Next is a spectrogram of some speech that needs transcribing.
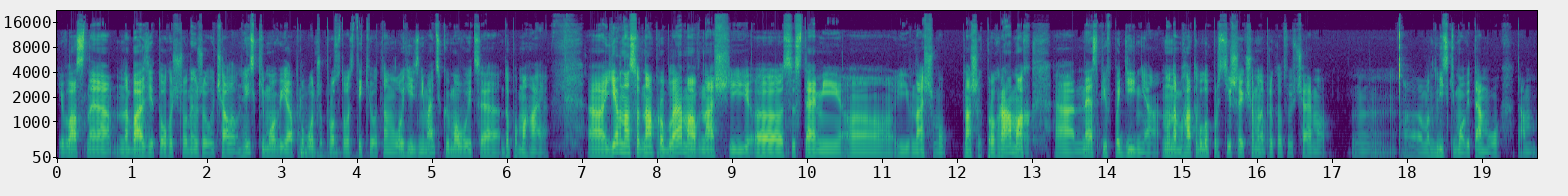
і власне на базі того, що вони вже вивчали в англійській мові, я проводжу просто ось такі от аналогії з німецькою мовою, і це допомагає. Е, Є в нас одна проблема в нашій системі і в нашому наших програмах е, не співпадіння. Ну набагато було простіше, якщо ми, наприклад, вивчаємо. е, В англійській мові тему там,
